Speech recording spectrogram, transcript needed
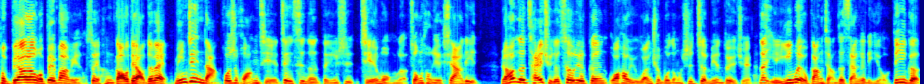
不要让我被罢免，所以很高调，对不对？民进党或是黄捷这次呢，等于是结盟了，总统也下令，然后呢，采取的策略跟王浩宇完全不同，是正面对决。那也因为我刚刚讲这三个理由，第一个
